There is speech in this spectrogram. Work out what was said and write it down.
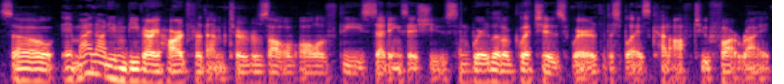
So it might not even be very hard for them to resolve all of these settings issues and weird little glitches where the display is cut off too far right.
